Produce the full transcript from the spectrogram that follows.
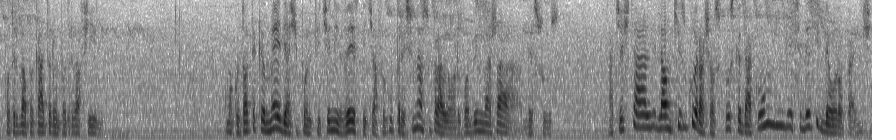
împotriva păcatelor, împotriva firii. Acum, cu toate că media și politicienii vestici au făcut presiune asupra lor, vorbim așa de sus, aceștia le-au închis gura și au spus că de acum se dezic de europeni și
